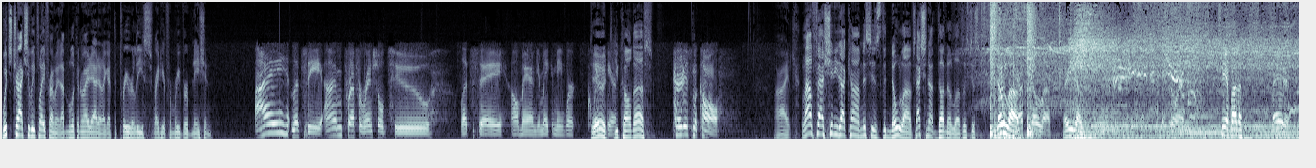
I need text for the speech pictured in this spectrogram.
Which track should we play from it? I'm looking right at it. I got the pre-release right here from Reverb Nation. I let's see. I'm preferential to, let's say, oh man, you're making me work quick Dude, here. you called us. Curtis McCall. All right. Loudfastshitty.com. This is the No Loves. Actually, not the No Loves. It's just No Love. Just No Love. There you go. Excellent. See ya, brother. Later.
